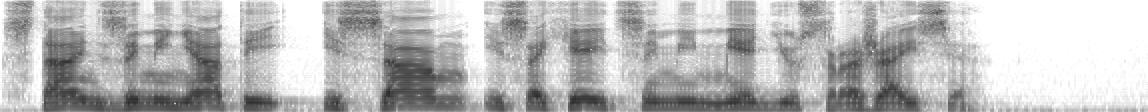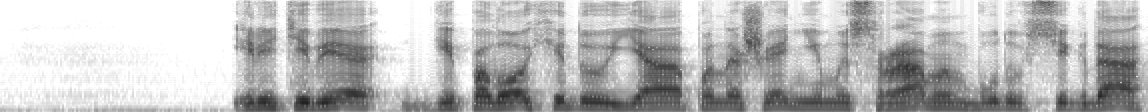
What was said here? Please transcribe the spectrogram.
Стань за меня ты и сам, и с ахейцами медью сражайся. Или тебе, Гиполохиду, я поношением и срамом буду всегда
